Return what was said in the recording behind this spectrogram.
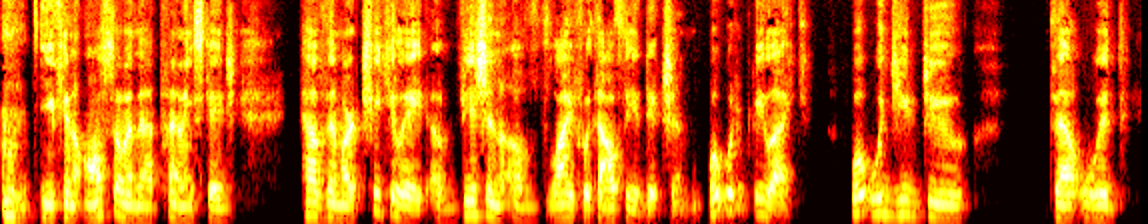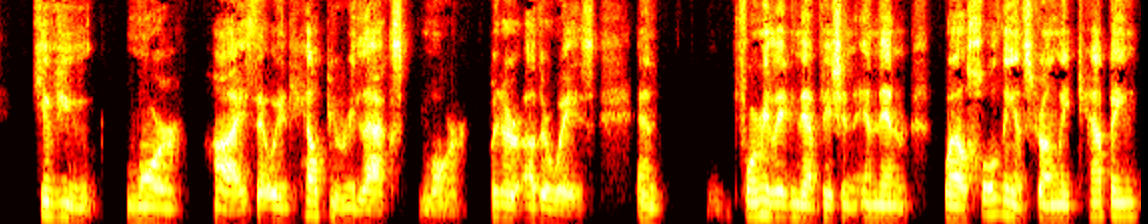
you can also in that planning stage have them articulate a vision of life without the addiction. What would it be like? What would you do that would give you more highs, that would help you relax more? What are other ways? And formulating that vision and then while holding it strongly, tapping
